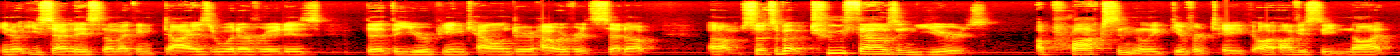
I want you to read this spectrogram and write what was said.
you know Isa salam I think dies or whatever it is the, the European calendar, however it's set up. Um, so it's about 2,000 years, approximately, give or take, obviously not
